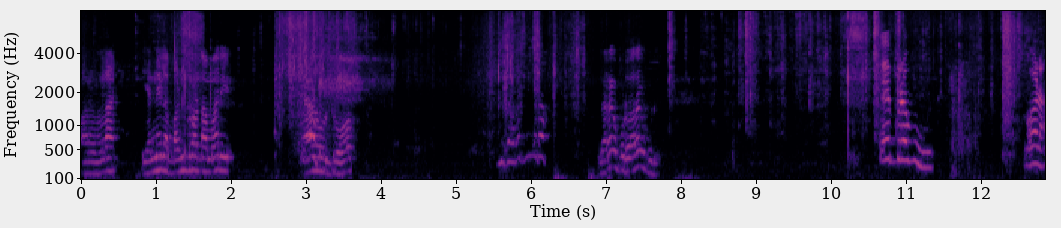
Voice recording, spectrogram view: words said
பாருங்க நல்லா எண்ணெயில் பன் புரோட்டா மாதிரி வேக விட்டுருவோம். விறகு போடு விறகு போடு. ஏ பிரபு ஓடா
